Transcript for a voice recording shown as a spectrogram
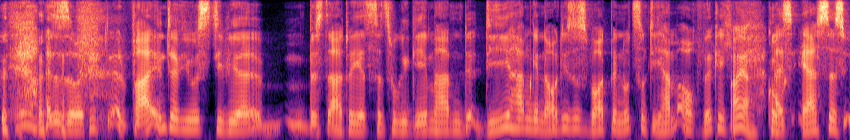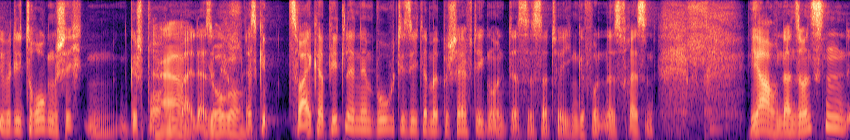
Also so ein paar Interviews, die wir bis dato jetzt dazu gegeben haben, die haben genau dieses Wort benutzt und die haben auch wirklich ah ja, als erstes über die Drogenschichten gesprochen. Ja, weil also Logo. es gibt zwei Kapitel in dem Buch, die sich damit beschäftigen und das ist natürlich ein gefundenes Fressen. Ja, und ansonsten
